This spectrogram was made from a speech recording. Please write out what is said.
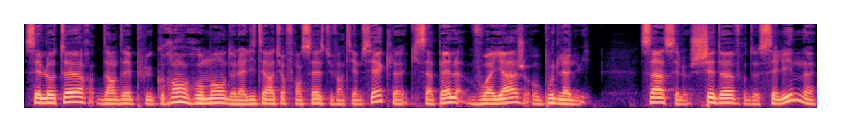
c'est l'auteur d'un des plus grands romans de la littérature française du XXe siècle qui s'appelle Voyage au bout de la nuit. Ça, c'est le chef-d'œuvre de Céline.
